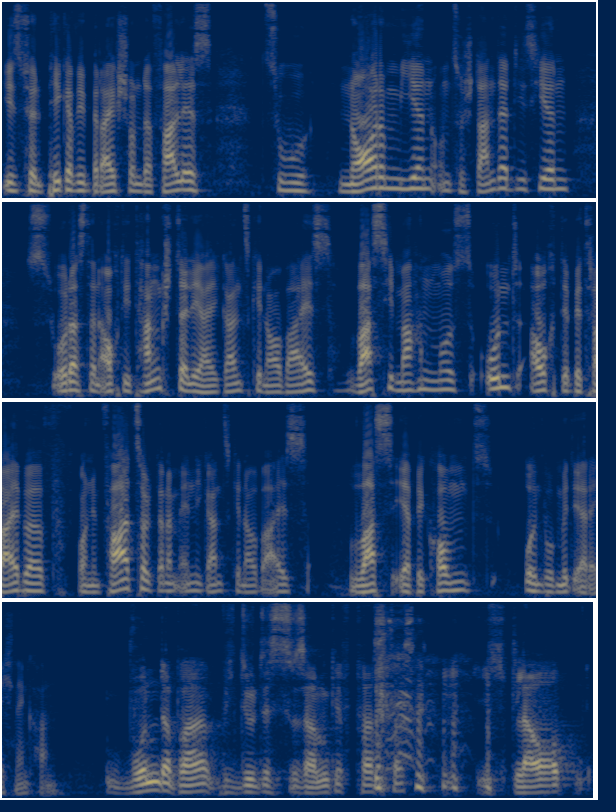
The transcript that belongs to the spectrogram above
wie es für den Pkw-Bereich schon der Fall ist, zu normieren und zu standardisieren, so dass dann auch die Tankstelle halt ganz genau weiß, was sie machen muss und auch der Betreiber von dem Fahrzeug dann am Ende ganz genau weiß, was er bekommt und womit er rechnen kann. Wunderbar, wie du das zusammengefasst hast. ich glaube,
